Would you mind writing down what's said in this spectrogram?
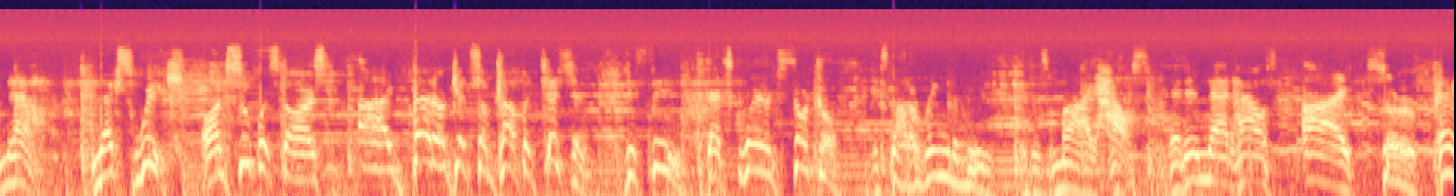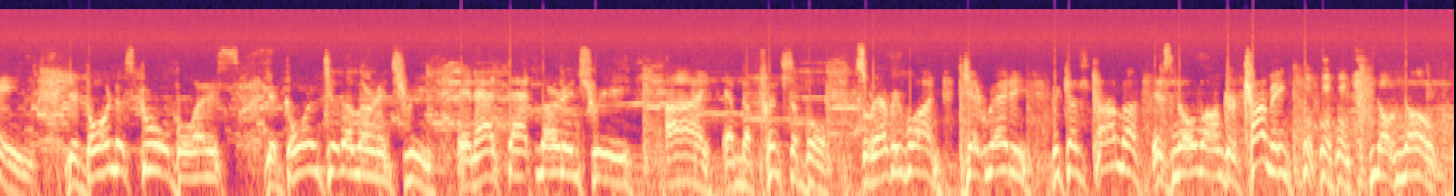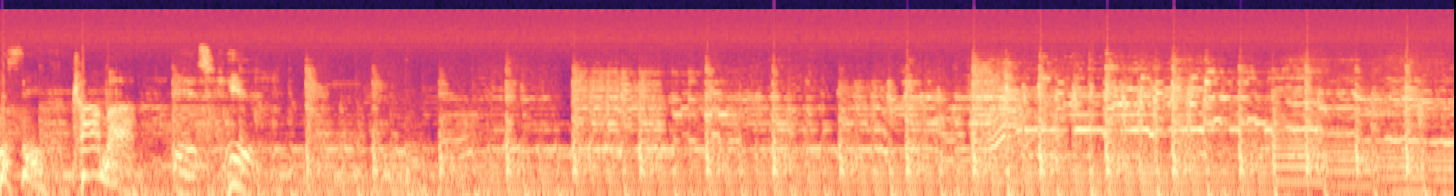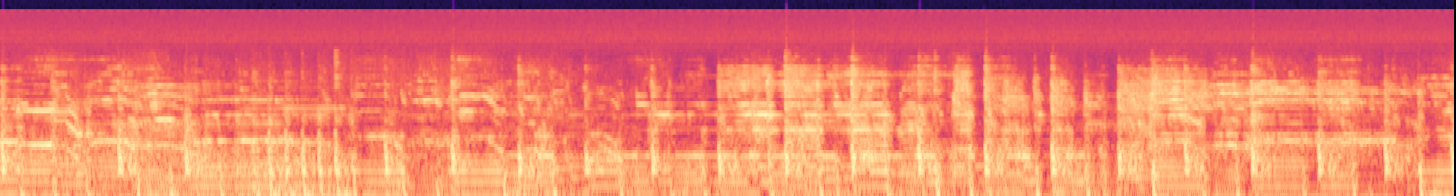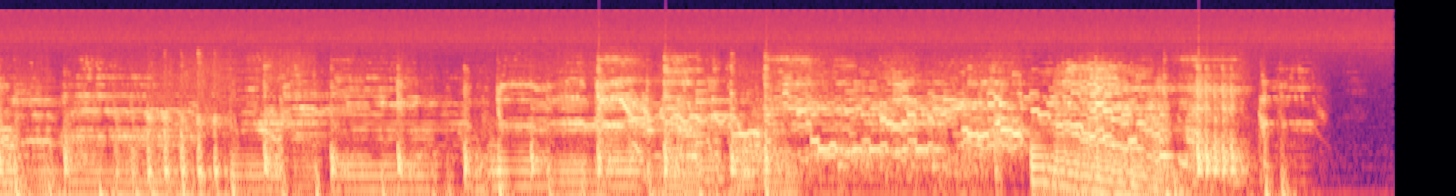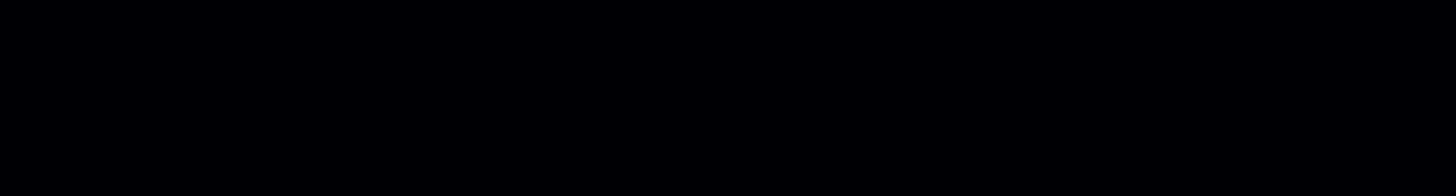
Now, next week on Superstars, I better get some competition. You see, that squared circle, it's not a ring to me. It is my house. And in that house, I serve pain. You're going to school, boys. You're going to the learning tree. And at that learning tree, I am the principal. So everyone, get ready because Kama is no longer coming. no, no. You see, Kama is here.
